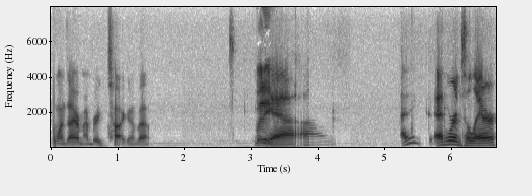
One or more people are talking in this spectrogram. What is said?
the ones I remember talking about. What Yeah. Um, I think Edwards Helaire,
